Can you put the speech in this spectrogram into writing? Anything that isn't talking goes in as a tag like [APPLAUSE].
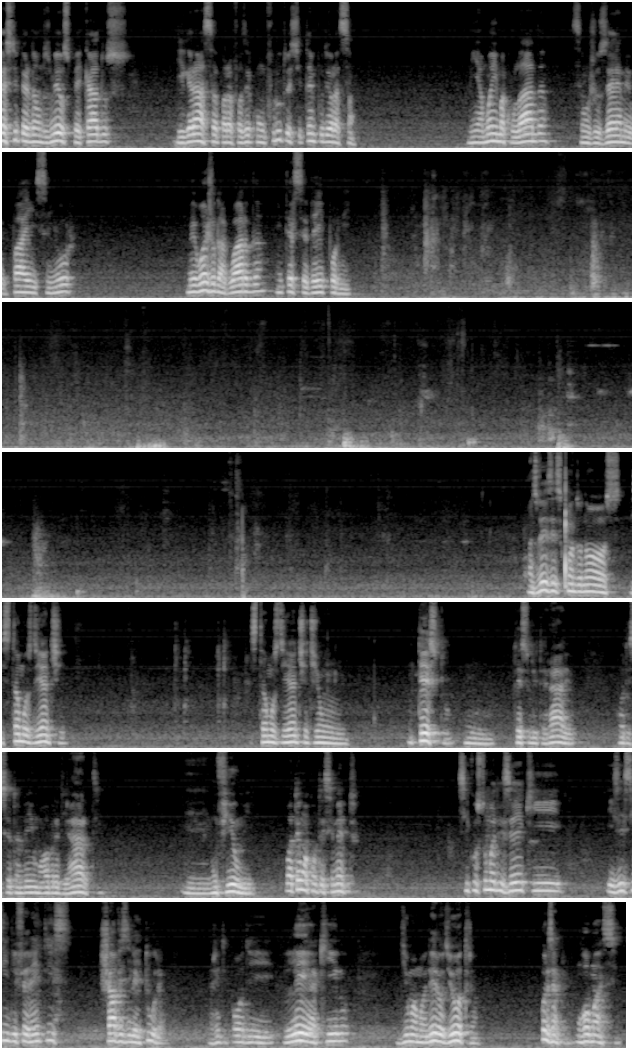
Peço-te perdão dos meus pecados e graça para fazer com fruto este tempo de oração. Minha Mãe Imaculada, São José, meu Pai e Senhor, meu anjo da guarda, intercedei por mim. Às vezes, quando nós estamos diante estamos diante de um, um texto, um texto literário, pode ser também uma obra de arte, um filme, ou até um acontecimento. Se costuma dizer que existem diferentes chaves de leitura. A gente pode ler aquilo de uma maneira ou de outra. Por exemplo, um romance.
